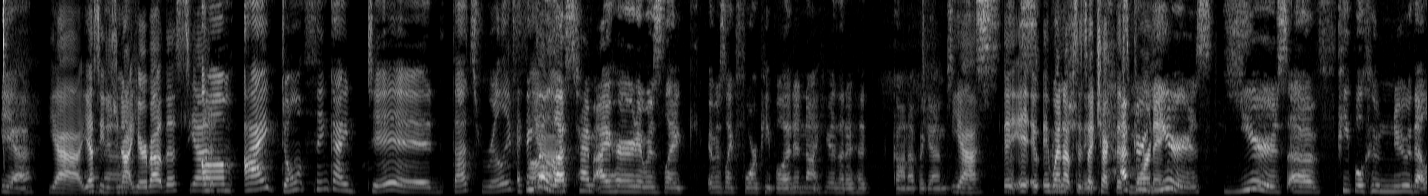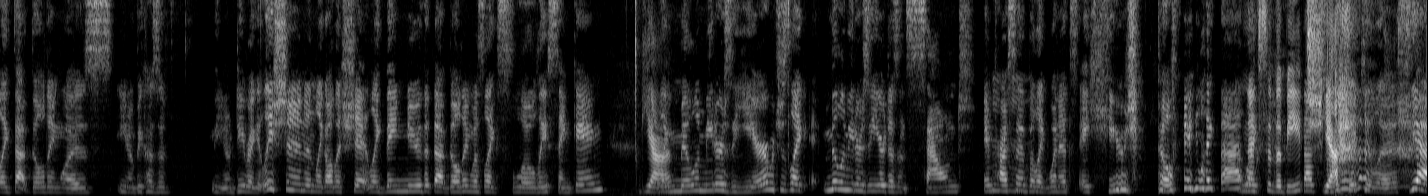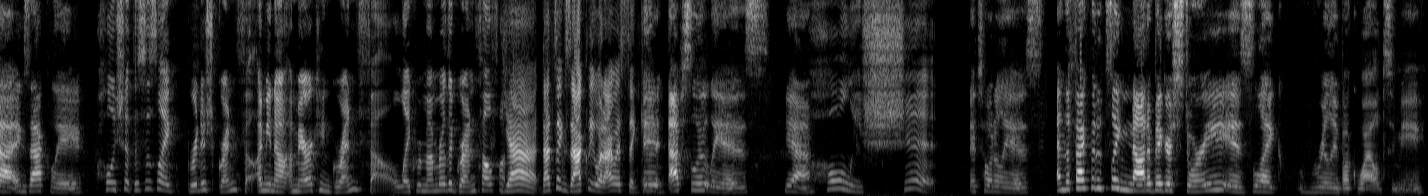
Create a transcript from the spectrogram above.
Yeah. Yeah. Yesi, did you not hear about this yet? Um, I don't think I did. That's really I think the last time I heard it was like it was like four people. I did not hear that it had gone up again. So yeah. That's, that's it, it, it really went up shitty. since I checked this After morning. years, years of people who knew that like that building was, you know, because of you know deregulation and like all this shit like they knew that that building was like slowly sinking yeah. like millimeters a year which is like millimeters a year doesn't sound impressive mm-hmm. but like when it's a huge building like that next like, to the beach that's yeah. ridiculous. Yeah exactly. Holy shit this is like british grenfell i mean uh, american grenfell. Like remember the grenfell yeah that's exactly what i was thinking. It absolutely is. Yeah. Holy shit. It totally is. And the fact that it's like not a bigger story is like really buck wild to me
